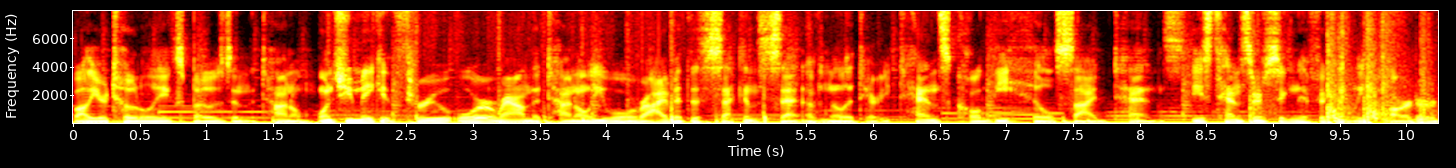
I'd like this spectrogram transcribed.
while you're totally exposed in the tunnel. Once you make it through or around the tunnel, you will arrive at the second set of military tents called the Hillside Tents. These tents are significantly harder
